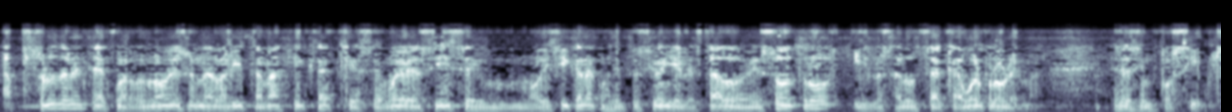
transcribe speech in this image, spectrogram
absolutamente de acuerdo. No es una varita mágica que se mueve así, se modifica la Constitución y el Estado es otro y la salud se acabó el problema. Eso es imposible.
